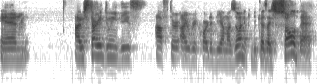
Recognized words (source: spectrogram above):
and I started doing this after I recorded the Amazonic because I saw that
